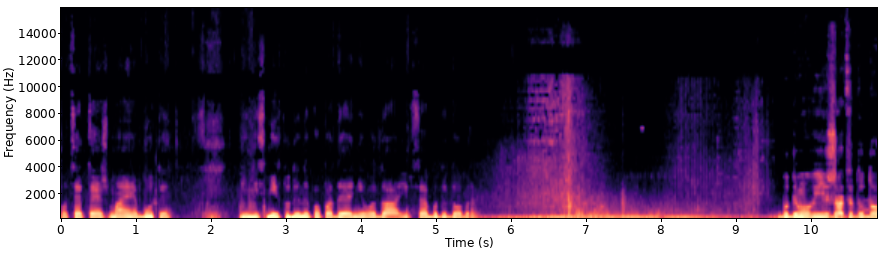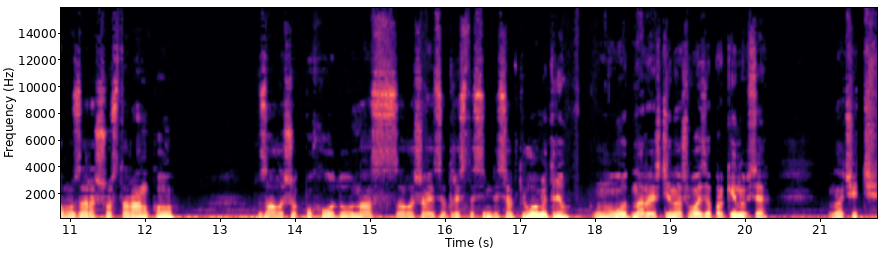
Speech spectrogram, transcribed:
Оце теж має бути. І ні сніг туди не попаде, ні вода, і все буде добре. Будемо виїжджати додому. Зараз 6 ранку. Залишок походу у нас залишається 370 кілометрів. Ну от нарешті наш Вазя прокинувся. Значить,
